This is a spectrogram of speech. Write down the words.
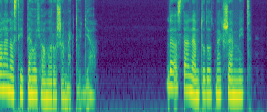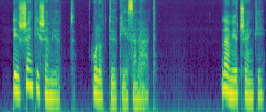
Talán azt hitte, hogy hamarosan megtudja. De aztán nem tudott meg semmit, és senki sem jött, holott ő készen állt. Nem jött senki,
